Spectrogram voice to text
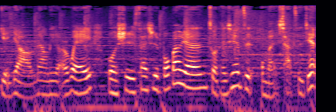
也要量力而为。我是赛事播报员佐藤蝎子，我们下次见。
